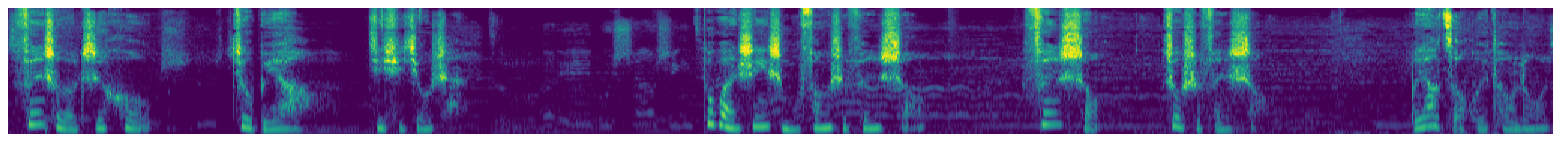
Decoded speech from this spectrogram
分手了之后，就不要继续纠缠。不管是以什么方式分手，分手就是分手，不要走回头路了。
